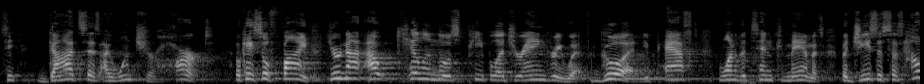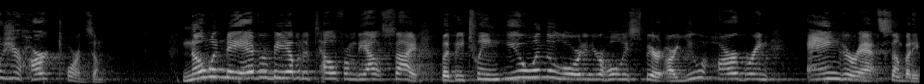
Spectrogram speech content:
See, God says, I want your heart. Okay, so fine. You're not out killing those people that you're angry with. Good. You passed one of the Ten Commandments. But Jesus says, How's your heart towards them? No one may ever be able to tell from the outside, but between you and the Lord and your Holy Spirit, are you harboring anger at somebody?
